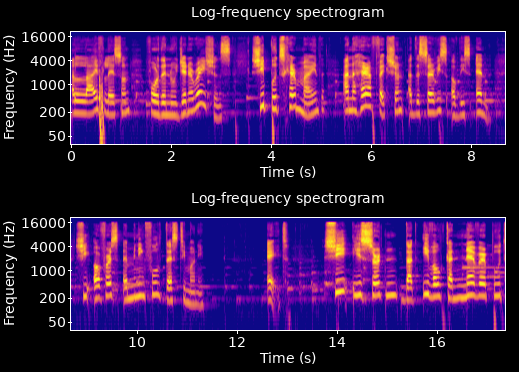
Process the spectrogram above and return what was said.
a life lesson for the new generations. She puts her mind and her affection at the service of this end. She offers a meaningful testimony. 8. She is certain that evil can never put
